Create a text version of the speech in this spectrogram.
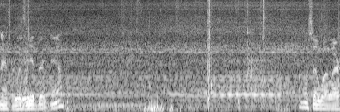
For a little lid back down. Also, while our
